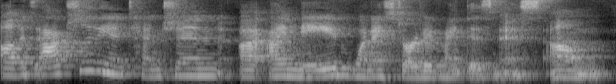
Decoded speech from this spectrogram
Um, it's actually the intention i made when i started my business. Um,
